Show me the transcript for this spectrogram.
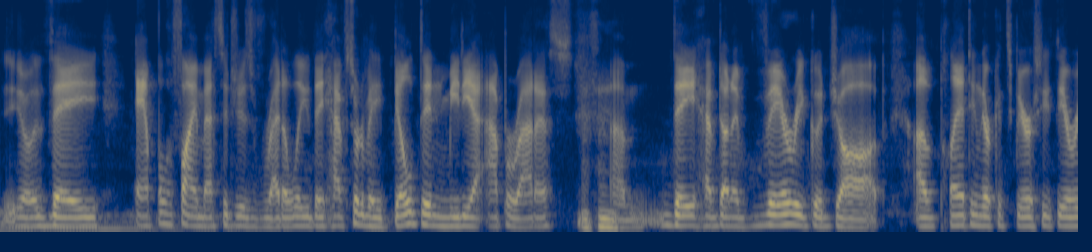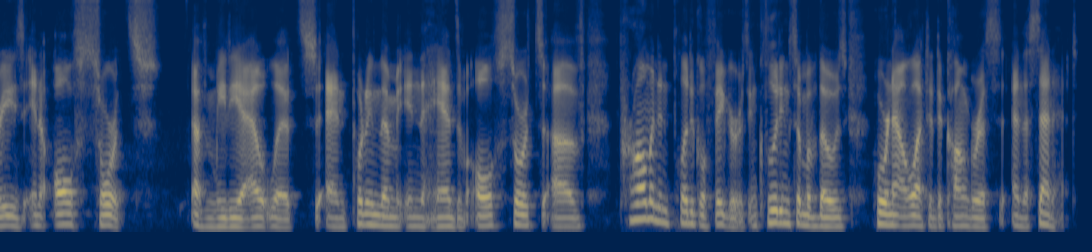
You know, they amplify messages readily. They have sort of a built-in media apparatus. Mm-hmm. Um, they have done a very good job of planting their conspiracy theories in all sorts of media outlets and putting them in the hands of all sorts of prominent political figures, including some of those who are now elected to Congress and the Senate.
